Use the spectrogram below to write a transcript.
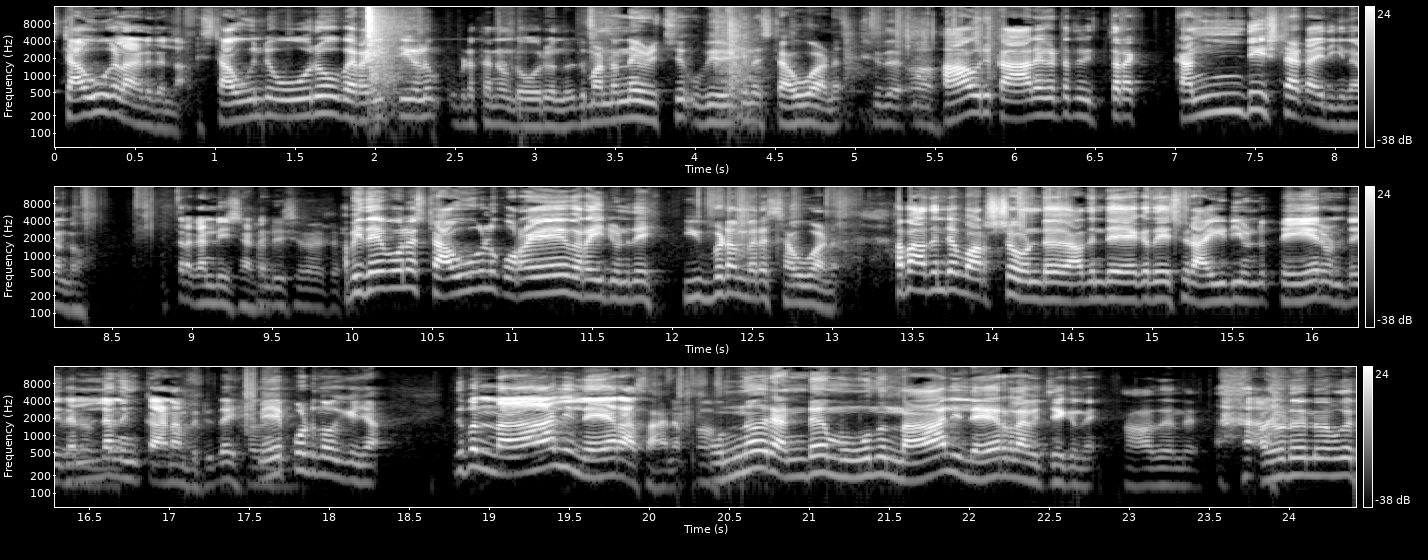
സ്റ്റൗകളാണ് ഇതെല്ലാം. സ്റ്റൗവിന്റെ ഓരോ വെറൈറ്റികളും ഇവിടെ തന്നെ ഉണ്ട് ഓരോന്ന്. ഇത് മണ്ണെണ്ണ ഒഴിച്ച് ഉപയോഗിക്കുന്ന സ്റ്റൗ ആണ് ഇത് ആ. ഒരു കാലഘട്ടത്തിൽ ഇത്ര കണ്ടീഷനായിട്ടായിരിക്കുന്നത് കണ്ടോ? ഇത്ര കണ്ടീഷനായിട്ട്. അപ്പം അപ്പോൾ ഇതേപോലെ സ്റ്റൗകൾ കുറേ വെറൈറ്റി ഉണ്ട്. ദേ ഇവിടം വരെ സ്റ്റൗ ആണ് അപ്പോൾ അതിന്റെ വർഷമുണ്ട് അതിന്റെ ഏകദേശം ഒരു ഐഡിയ ഉണ്ട് പേരുണ്ട് ഇതെല്ലാം നിങ്ങൾക്ക് കാണാൻ പറ്റും. ദേ മേപ്പോട്ട് നോക്കിക്കഴിഞ്ഞാൽ ഇതിപ്പോൾ നാല് ലെയറാ സാധനം. ഒന്ന് രണ്ട് മൂന്ന് നാല് ലെയറിലാണ് വെച്ചേക്കുന്നത് അതുകൊണ്ട് തന്നെ നമുക്ക്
